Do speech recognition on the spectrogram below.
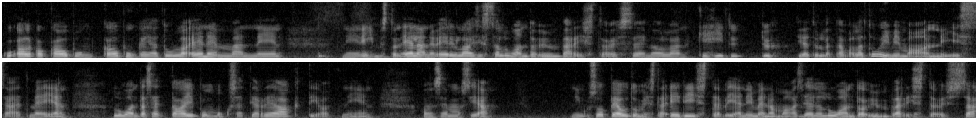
kun alkoi kaupun, kaupunkeja tulla enemmän, niin, niin ihmiset on elänyt erilaisissa luontoympäristöissä ja me ollaan kehitytty tietyllä tavalla toimimaan niissä, että meidän luontaiset taipumukset ja reaktiot niin on semmoisia niin sopeutumista edistäviä nimenomaan siellä luontoympäristöissä.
